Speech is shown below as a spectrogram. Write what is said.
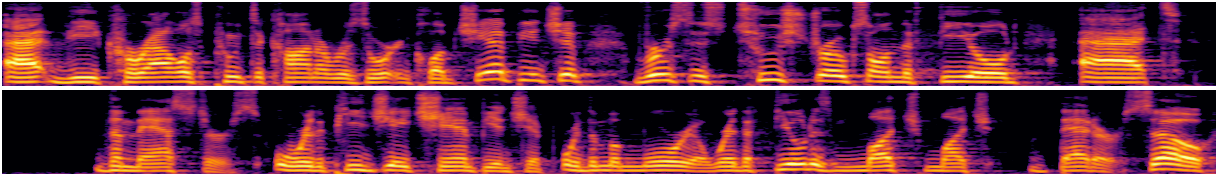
at the Corales Punta Cana Resort and Club Championship versus two strokes on the field at the Masters or the PGA Championship or the Memorial, where the field is much, much better. So,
